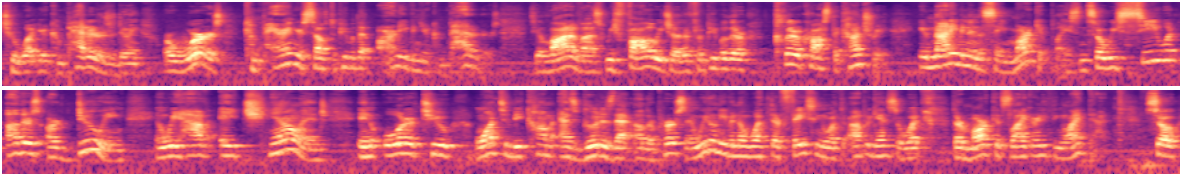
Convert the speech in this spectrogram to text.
to what your competitors are doing, or worse, comparing yourself to people that aren't even your competitors. See, a lot of us, we follow each other from people that are clear across the country, not even in the same marketplace. And so we see what others are doing, and we have a challenge in order to want to become as good as that other person. And we don't even know what they're facing, or what they're up against, or what their market's like, or anything like that. So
